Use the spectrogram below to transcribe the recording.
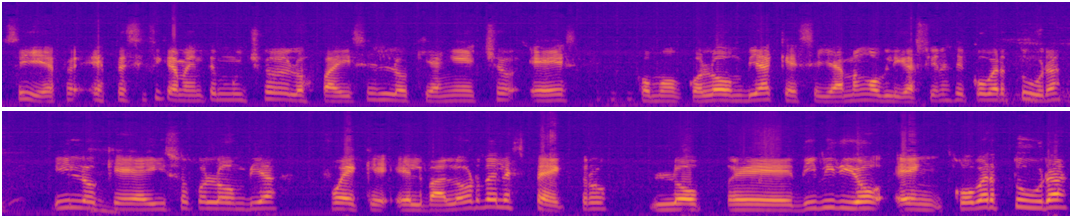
Sí, específicamente muchos de los países lo que han hecho es, como Colombia, que se llaman obligaciones de cobertura, y lo que hizo Colombia fue que el valor del espectro lo eh, dividió en cobertura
